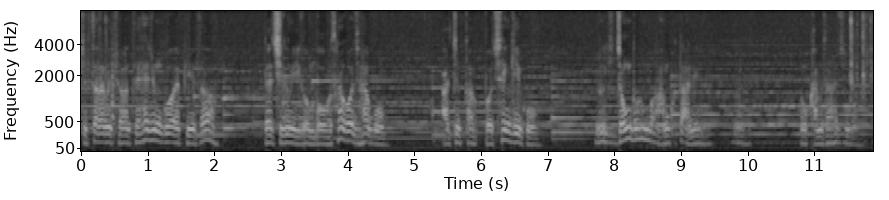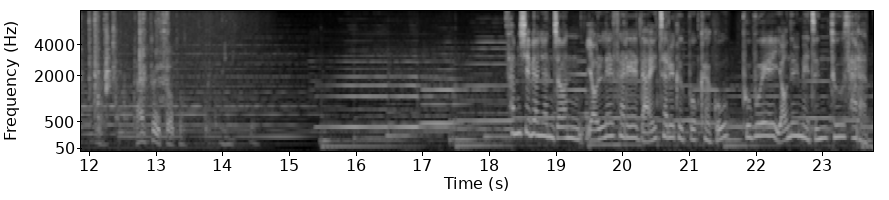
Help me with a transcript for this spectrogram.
집사람이 저한테 해준 거에 비해서 내가 지금 이거 뭐 설거지하고 아침밥 뭐 챙기고 이 정도는 뭐 아무것도 아니에요. 응. 너무 감사하지 뭐. 할수 있어도. 30여 년 전 14살의 나이차를 극복하고 부부의 연을 맺은 두 사람.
